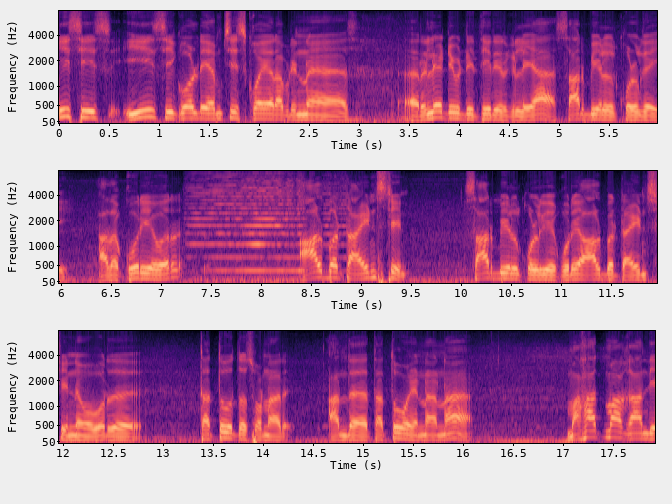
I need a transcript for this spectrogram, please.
E is is equal to MC square அப்படின்னு ரிலேட்டிவிட்டி தீர் இருக்கு இல்லையா? சார்பியல் கொள்கை. அதை கூறியவர் ஆல்பர்ட் ஐன்ஸ்டீன். சார்பியல் கொள்கையை கூறிய ஆல்பர்ட் ஐன்ஸ்டீன் ஒரு தத்துவத்தை சொன்னார். அந்த தத்துவம் என்னன்னா மகாத்மா காந்தி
